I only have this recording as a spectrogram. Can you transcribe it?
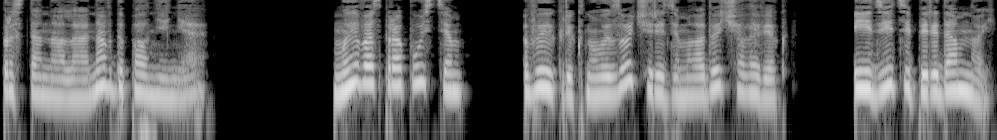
простонала она в дополнение. «Мы вас пропустим», — выкрикнул из очереди молодой человек. «Идите передо мной».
